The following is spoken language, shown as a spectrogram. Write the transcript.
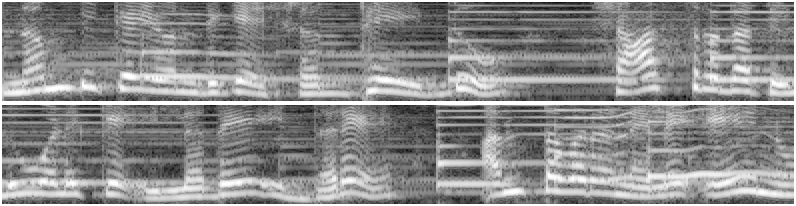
ನಂಬಿಕೆಯೊಂದಿಗೆ ಶ್ರದ್ಧೆ ಇದ್ದು ಶಾಸ್ತ್ರದ ತಿಳುವಳಿಕೆ ಇಲ್ಲದೇ ಇದ್ದರೆ ಅಂಥವರ ನೆಲೆ ಏನು?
